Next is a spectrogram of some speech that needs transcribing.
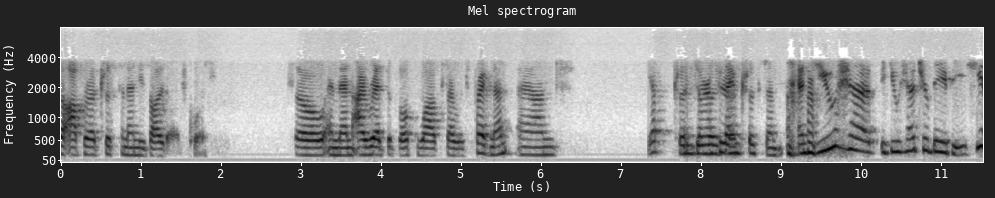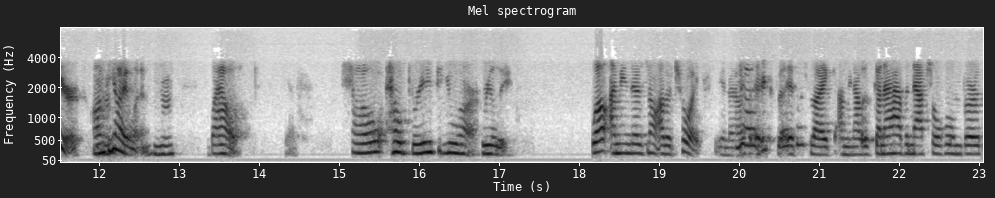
the opera Tristan and Isolde, of course. So, and then I read the book whilst I was pregnant, and yep, And Tristan was named Tristan. and you had you had your baby here on the island. Mhm. Wow. Yes. How how brave you are, really. Well, I mean, there's no other choice, you know. Yeah, it's, exactly. it's like, I mean, I was going to have a natural home birth,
